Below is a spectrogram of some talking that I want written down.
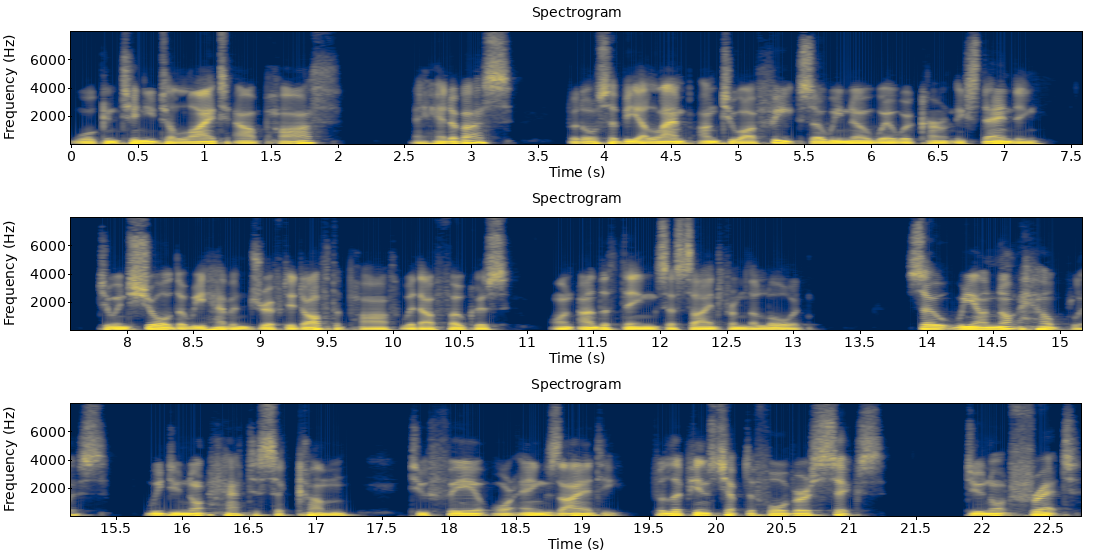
will continue to light our path ahead of us, but also be a lamp unto our feet so we know where we're currently standing, to ensure that we haven't drifted off the path with our focus on other things aside from the Lord. So we are not helpless. We do not have to succumb to fear or anxiety. Philippians chapter 4 verse 6. Do not fret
